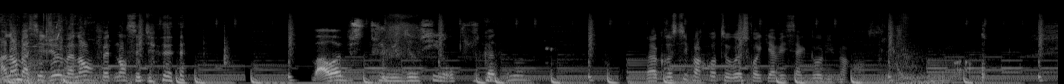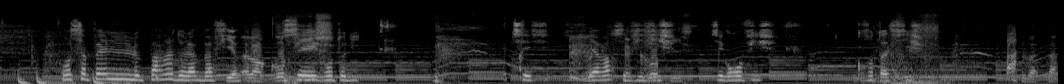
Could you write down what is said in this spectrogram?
Ah non, bah c'est Dieu maintenant en fait, non, c'est Dieu. Bah ouais, parce que je disais aussi, ils ont tous 4 doigts. non, Krusty par contre, ouais, je crois qu'il y avait 5 dos lui par contre. Comment s'appelle le parrain de la mafia Alors, gros C'est. Gros Tony. C'est. Viens voir, c'est fiche. C'est Gros Fiche. Gros tas de fiche. Ah, le bâtard.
